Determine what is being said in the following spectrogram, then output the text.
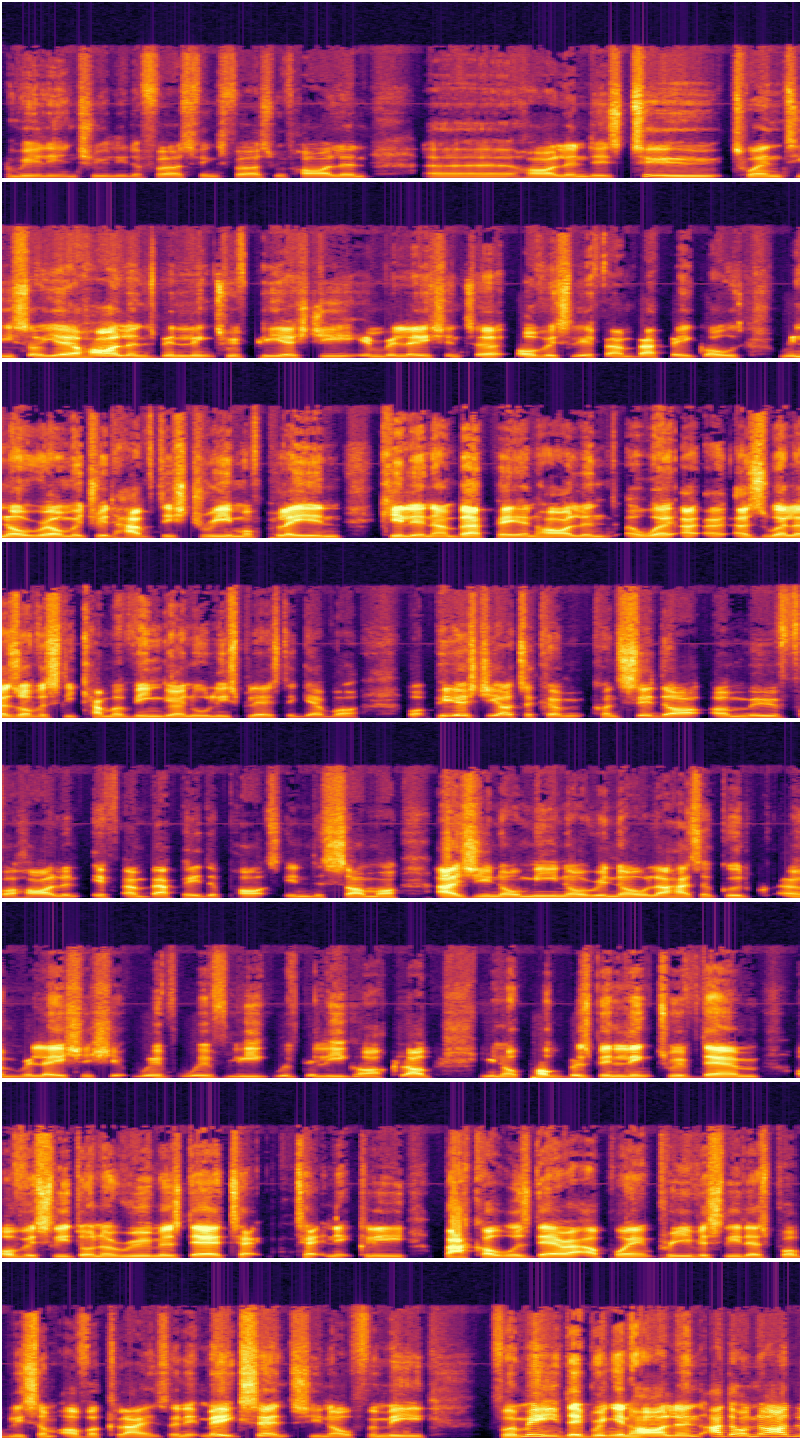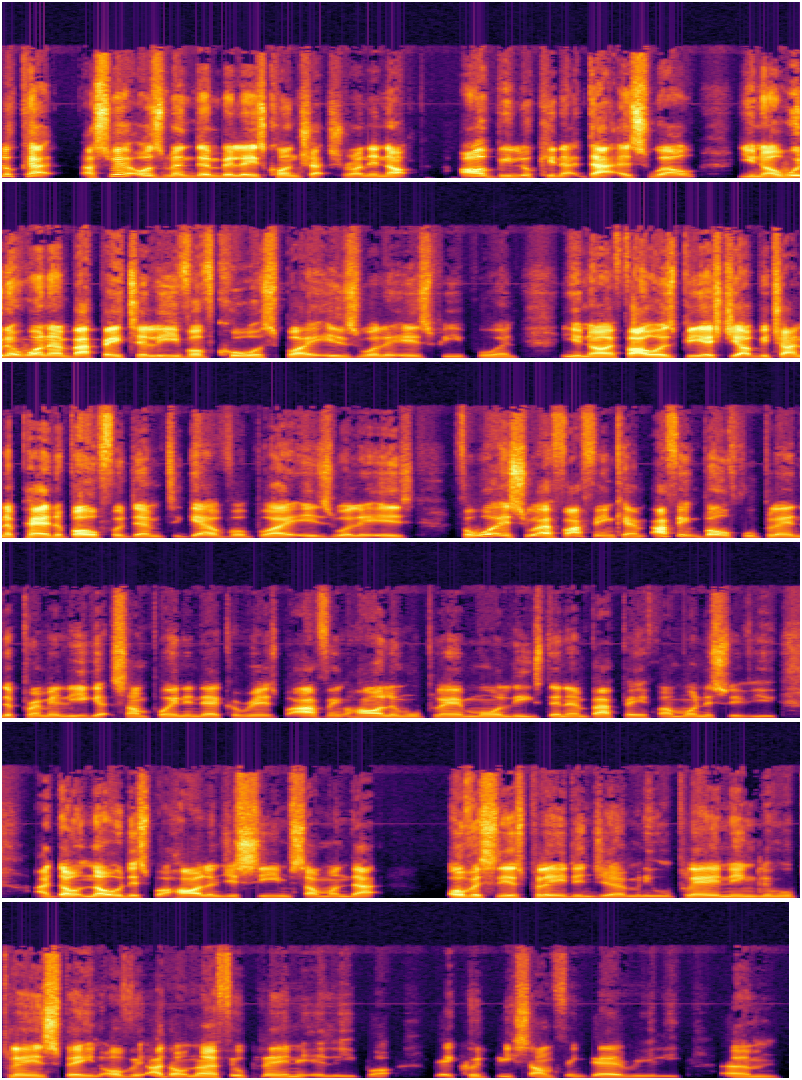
really and truly. The first things first with Haaland. Uh Haaland is 220. So yeah, Haaland's been linked with PSG in relation to obviously if Mbappe goes. We know Real Madrid have this dream of playing Kylian Mbappe and Haaland away as well as obviously Camavinga and all these players together. But PSG are to com- consider a move for Haaland if Mbappe departs in the summer. As you know, Mino Raiola has a good um, relationship with with league with the Liga club. You know, Pogba's been linked with them. Obviously, Donnarumma's there. Te- technically, Baka was there at a point previously. There's probably some other clients, and it makes sense, you know. For me, for me, they bring in Haaland. I don't know. I'd look at. I swear, Ousmane Dembele's contract's running up. I'll be looking at that as well. You know, I wouldn't want Mbappe to leave, of course, but it is what it is, people. And you know, if I was PSG, I'd be trying to pair the both of them together. But it is what it is for what it's worth, I think I think both will play in the Premier League at some point in their careers, but I think Haaland will play in more leagues than Mbappe. If I'm honest with you, I don't know this, but Haaland just seems someone that obviously has played in Germany, will play in England, will play in Spain. I don't know if he'll play in Italy, but there could be something there really. Um,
